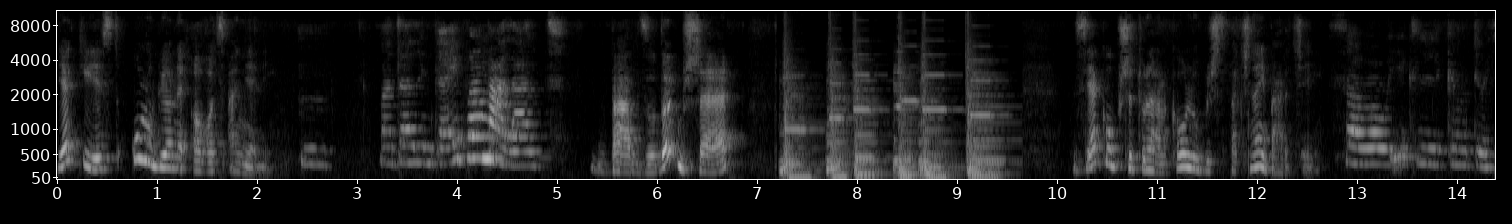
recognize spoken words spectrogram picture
Jaki jest ulubiony owoc Anieli? Madalinka i pomarańcz. Bardzo dobrze. Z jaką przytulanką lubisz spać najbardziej? Sobą i klikiem.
